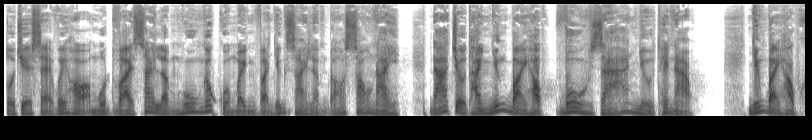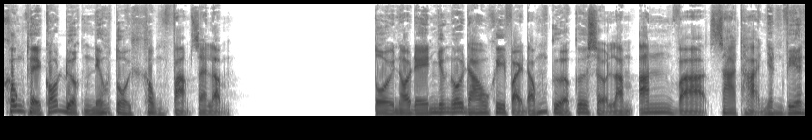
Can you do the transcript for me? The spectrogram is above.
Tôi chia sẻ với họ một vài sai lầm ngu ngốc của mình và những sai lầm đó sau này đã trở thành những bài học vô giá như thế nào. Những bài học không thể có được nếu tôi không phạm sai lầm. Tôi nói đến những nỗi đau khi phải đóng cửa cơ sở làm ăn và sa thải nhân viên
